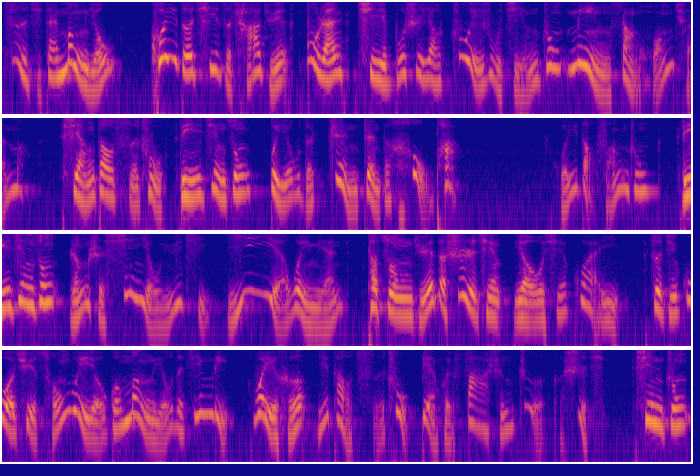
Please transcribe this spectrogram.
自己在梦游，亏得妻子察觉，不然岂不是要坠入井中，命丧黄泉吗？想到此处，李敬宗不由得阵阵的后怕。回到房中，李敬宗仍是心有余悸，一夜未眠。他总觉得事情有些怪异，自己过去从未有过梦游的经历，为何一到此处便会发生这个事情？心中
